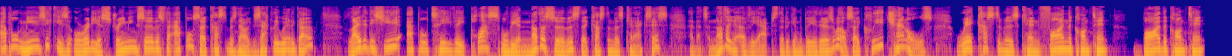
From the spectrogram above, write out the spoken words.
Apple Music is already a streaming service for Apple, so customers know exactly where to go. Later this year, Apple TV Plus will be another service that customers can access, and that's another of the apps that are going to be there as well. So clear channels where customers can find the content, buy the content,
